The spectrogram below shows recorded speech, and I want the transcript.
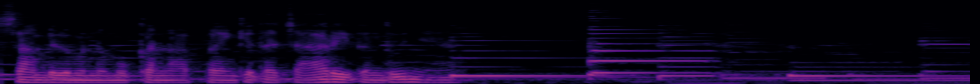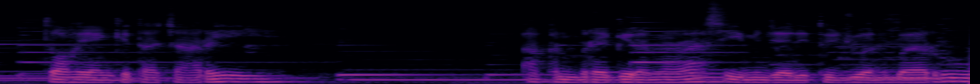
Sambil menemukan apa yang kita cari tentunya. Toh yang kita cari akan beregenerasi menjadi tujuan baru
